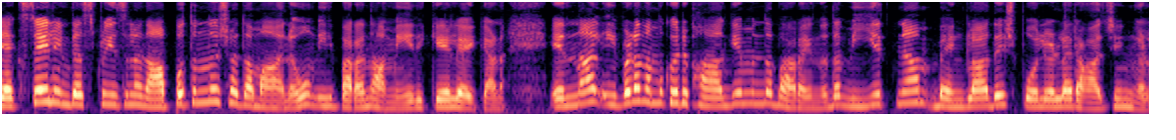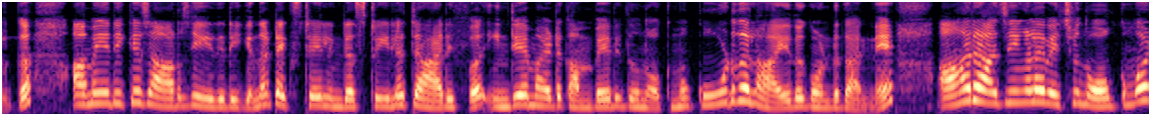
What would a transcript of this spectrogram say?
ടെക്സ്റ്റൈൽ ഇൻഡസ്ട്രീസിൽ നാൽപ്പത്തൊന്ന് ശതമാനവും ഈ പറയുന്ന അമേരിക്കയിലേക്കാണ്. എന്നാൽ ഇവിടെ നമുക്കൊരു ഭാഗ്യം എന്ന് പറയുന്നത് വിയറ്റ്നാം ബംഗ്ലാദേശ് പോലെയുള്ള രാജ്യങ്ങൾക്ക് അമേരിക്ക ചാർജ് ചെയ്തിരിക്കുന്ന ടെക്സ്റ്റൈൽ ഇൻഡസ്ട്രിയിലെ ടാരിഫ് ഇന്ത്യയുമായിട്ട് കമ്പയർ ചെയ്ത് നോക്കുമ്പോൾ കൂടുതലായതുകൊണ്ട് തന്നെ ആ രാജ്യങ്ങളെ വെച്ച് നോക്കുമ്പോൾ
